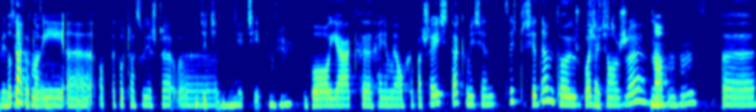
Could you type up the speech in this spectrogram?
No ja tak, cały no i e, od tego czasu jeszcze e, Dzieci, no. dzieci. Mhm. Bo jak Heniu miał chyba 6, tak, miesięcy czy 7, to już byłaś Sześć. w ciąży. No. Mhm. E,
